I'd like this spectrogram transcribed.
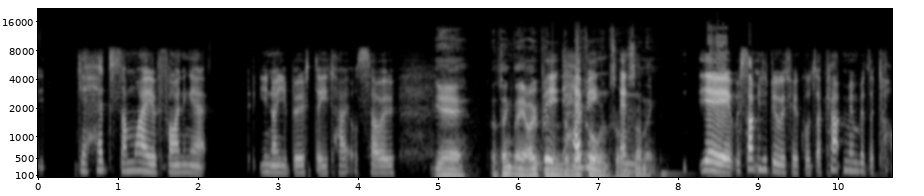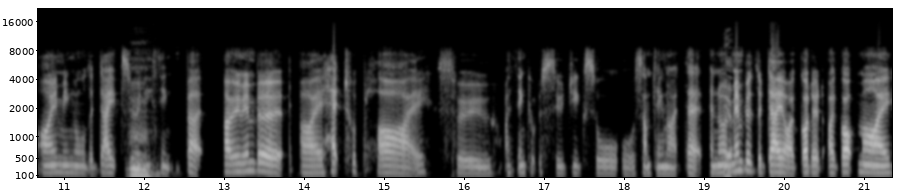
you had some way of finding out, you know, your birth details. So yeah, I think they opened the having, records or and, something. Yeah, it was something to do with records. I can't remember the timing or the dates or mm. anything, but I remember I had to apply through, I think it was through Jigsaw or something like that. And I yep. remember the day I got it, I got my,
